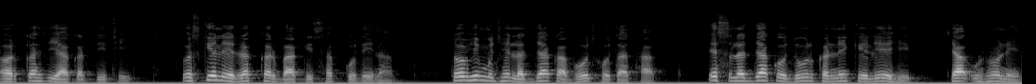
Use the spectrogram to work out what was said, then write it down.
और कह दिया करती थी, उसके लिए रख कर बाकी सबको देना। तो भी मुझे लज्जा का बोध होता था। इस लज्जा को दूर करने के लिए ही क्या उन्होंने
